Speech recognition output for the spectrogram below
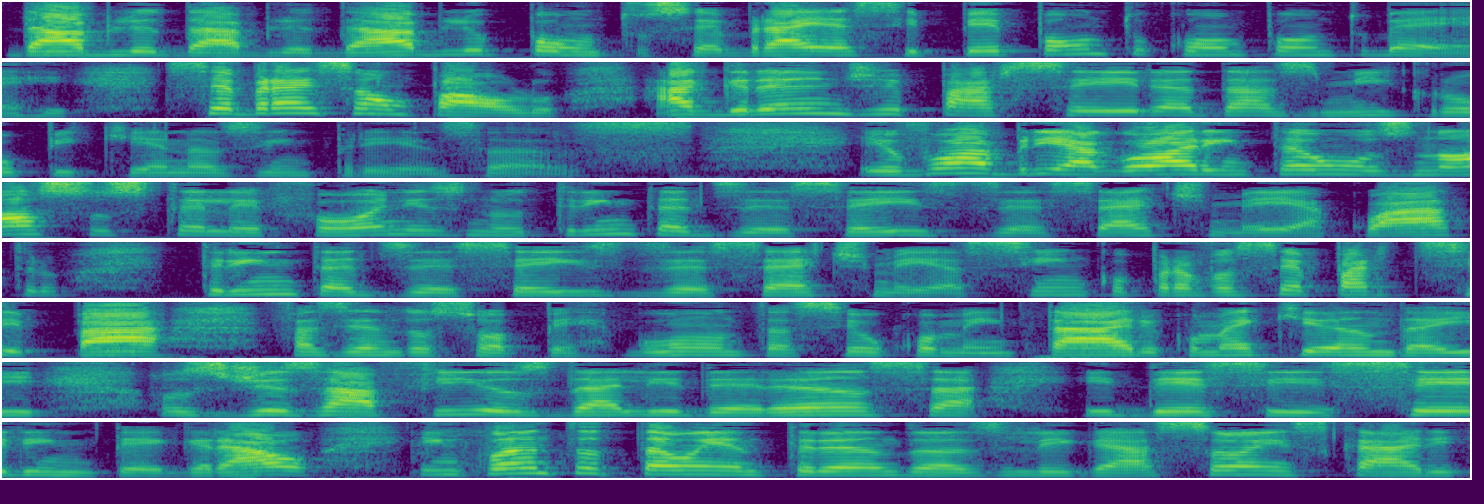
www.sebraesp.com.br. Sebrae São Paulo, a grande parceira das micro ou pequenas empresas. Eu vou abrir agora então os nossos telefones no 3016 1764, 3016 1765 para você participar, fazendo a sua pergunta, seu comentário, como é que anda aí os desafios da liderança e desse ser integral. Enquanto estão entrando as ligações, Cari,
